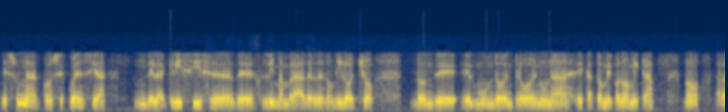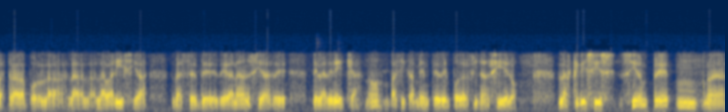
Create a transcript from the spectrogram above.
es una consecuencia de la crisis de Lehman Brothers de 2008, donde el mundo entró en una hecatombe económica, ¿no? arrastrada por la, la, avaricia, la sed de, ganancias de, de, la derecha, ¿no? básicamente del poder financiero. Las crisis siempre mm, eh,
